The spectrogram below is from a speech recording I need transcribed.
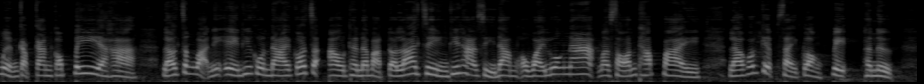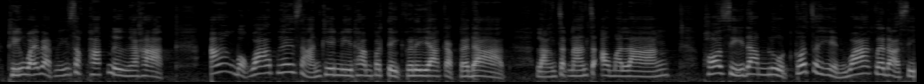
เหมือนกับการก๊อปปี้อะค่ะ แล้วจังหวะนี้เองที่คนร้ายก็จะเอาธนบัตรดอลลาร์จริงที่ทาสีดำเอาไว้ล่วงหน้ามาซ้อนทับไป แล้วก็เก็บใส่กล่องปิดผนึก ทิ้งไว้แบบนี้สักพักหนึ่งอะค่ะ อ้างบอกว่าเพื่อให้สารเคมีทำปฏิกิริยากับกระดาษ หลังจากนั้นจะเอามาล้าง พอสีดำหลุดก็จะเห็นว่ากระดาษสี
